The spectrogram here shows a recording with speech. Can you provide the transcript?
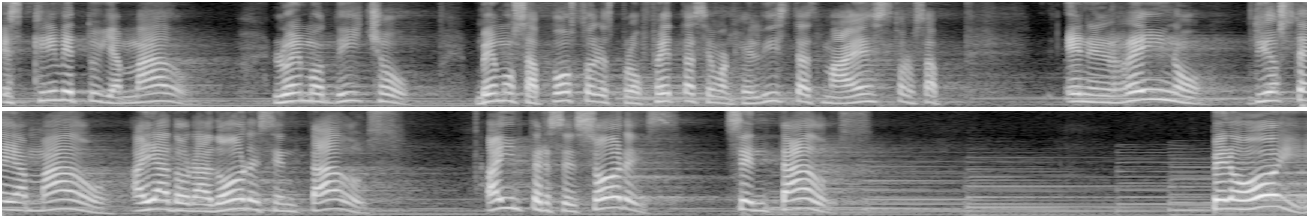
escribe tu llamado. Lo hemos dicho, vemos apóstoles, profetas, evangelistas, maestros. En el reino, Dios te ha llamado. Hay adoradores sentados, hay intercesores sentados. Pero hoy,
